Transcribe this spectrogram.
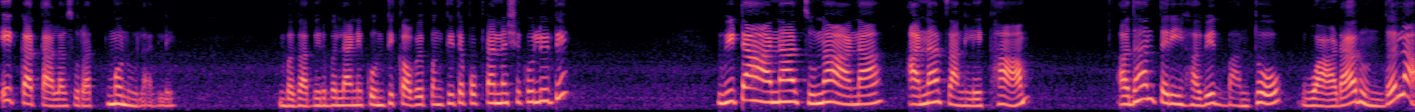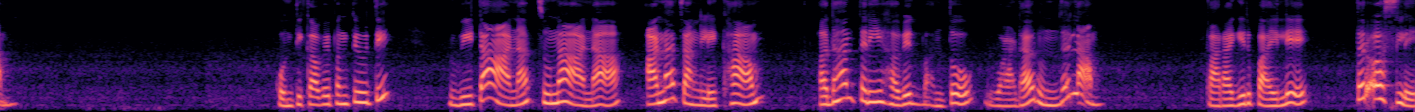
एका तालासुरात म्हणू लागले. बघा बिरबलाने कोणती काव्यपंक्ती त्या पोपटांना शिकवली होती? विटा आणा चुना आणा आणा चांगले खांब अधांतरी हवेत बांधतो वाडा रुंद लांब. कोणती काव्यपंक्ती होती? विटा आणा चुना आणा आणा चांगले खांब अधांतरी हवेत बांधतो वाडा रुंद लांब. कारागीर पाहिले तर असले.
